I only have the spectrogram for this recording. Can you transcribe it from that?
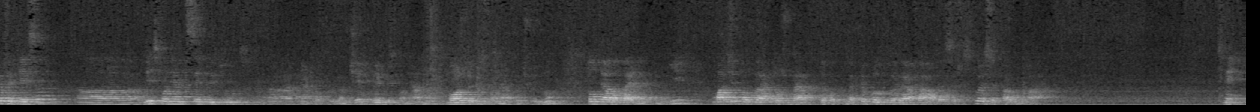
Какъв е кейсът? Вие изпълнявате всеки от някакъв програмче, вие го изпълнявате, може да го изпълнявате очевидно, то трябва да прави някакви обаче то прави точно тази тъпа проверка, първо проверява файла да съществува и след това го прави. Не.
